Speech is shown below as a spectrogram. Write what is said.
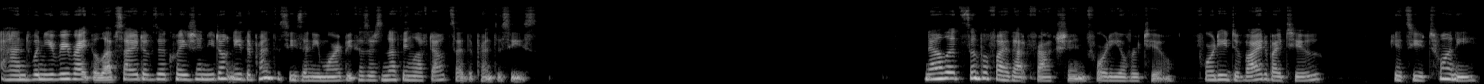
And when you rewrite the left side of the equation, you don't need the parentheses anymore because there's nothing left outside the parentheses. Now let's simplify that fraction, 40 over 2. 40 divided by 2 gets you 20.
